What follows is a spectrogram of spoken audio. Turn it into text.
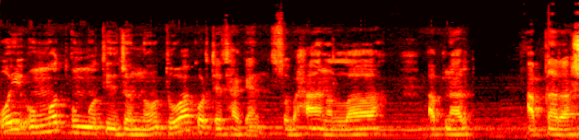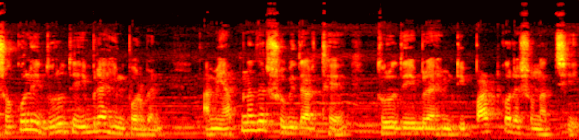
ওই উম্মত উম্মতির জন্য দোয়া করতে থাকেন সুবহান আল্লাহ আপনার, আপনারা সকলেই দুরুদে ইব্রাহিম পড়বেন। আমি আপনাদের সুবিধার্থে দুরুদে ইব্রাহিমটি পাঠ করে শোনাচ্ছি।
